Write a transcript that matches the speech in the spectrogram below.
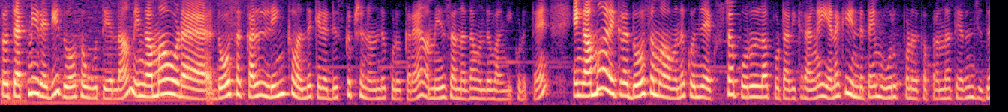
so chutney ready dosa ஊற்றிடலாம் எங்கள் அம்மாவோட தோசைக்கல் லிங்க் வந்து கிட்ட டிஸ்கிரிப்ஷனை வந்து கொடுக்குறேன். அமேசானில் தான் வந்து வாங்கி கொடுத்தேன். எங்கள் அம்மா அரைக்கிற தோசை மாவு வந்து கொஞ்சம் எக்ஸ்ட்ரா பொருள்லாம் போட்டு அரைக்கிறாங்க. எனக்கு இந்த டைம் ஊருக்கு போனதுக்கப்புறம் தான் தெரிஞ்சுது.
